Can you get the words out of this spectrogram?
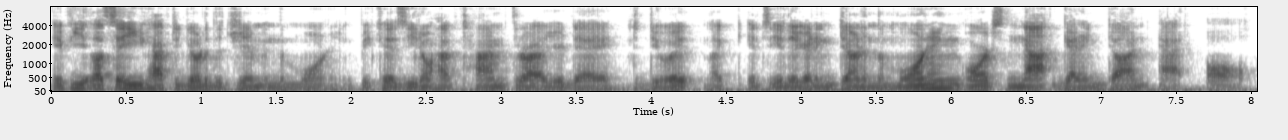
if you let's say you have to go to the gym in the morning because you don't have time throughout your day to do it, like it's either getting done in the morning or it's not getting done at all.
